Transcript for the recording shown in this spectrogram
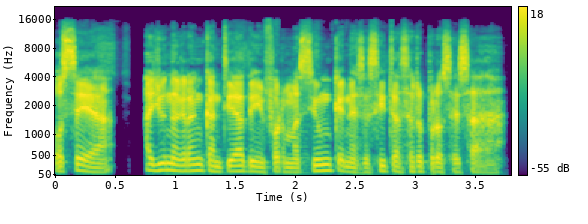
O sea, hay una gran cantidad de información que necesita ser procesada.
